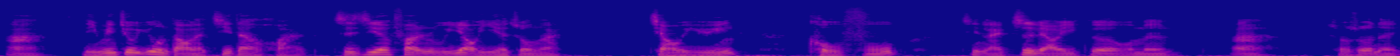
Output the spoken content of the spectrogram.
啊，里面就用到了鸡蛋黄，直接放入药液中啊，搅匀口服，进来治疗一个我们啊所说的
